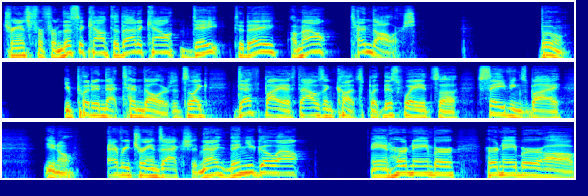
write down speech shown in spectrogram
transfer from this account to that account, date, today, amount, $10. Boom. You put in that $10. It's like death by a thousand cuts, but this way it's a savings by, you know, every transaction. Then, then you go out and her neighbor, her neighbor, uh,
